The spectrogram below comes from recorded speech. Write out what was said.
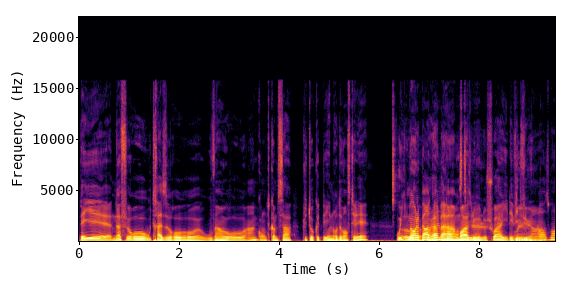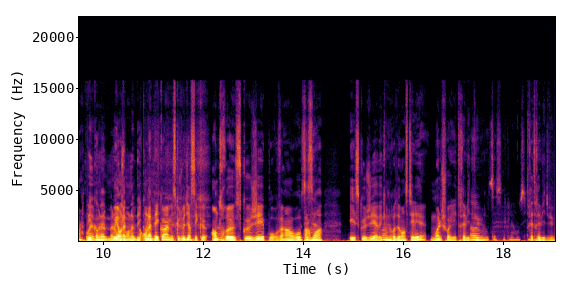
payer euh, 9 euros ou 13 euros ou 20 euros à un Mm. compte comme ça, plutôt que de payer une redevance télé. Oui. euh, Mais on le paiera voilà, quand même, la bah, moi, le, le choix, il est vite Oui, vu. oui. hein. Malheureusement, on la paye Ouais, quand même. Oui, on, la, on la paye quand on la même. paye quand même. Mais ce que je veux dire, c'est que entre ce que j'ai pour 20 euros par ça. mois et ce que j'ai avec Ouais. une redevance télé, moi, le choix, il est très vite Ah, vu. bon, ça, c'est clair aussi. Très, très vite vu.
